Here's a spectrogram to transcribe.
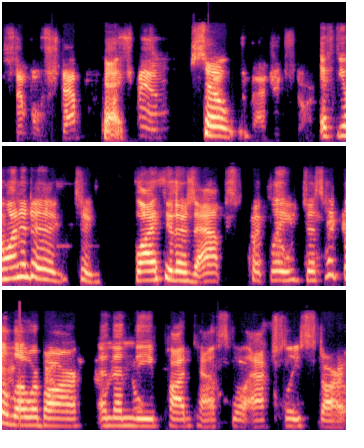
Simple step, Okay. spin, So the magic star. if you wanted to, to fly through those apps quickly, just hit the lower bar and then the podcast will actually start.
